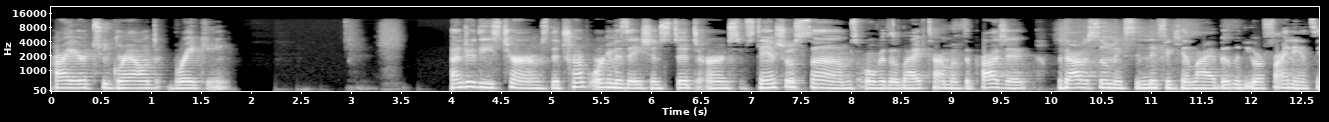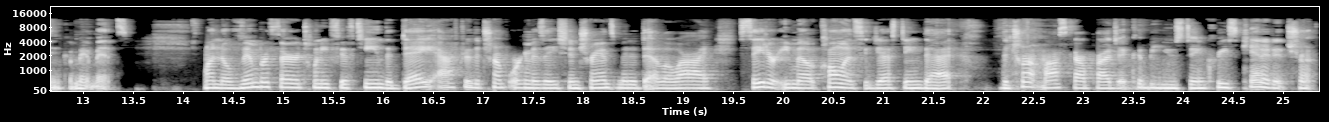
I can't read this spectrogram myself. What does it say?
prior to groundbreaking. Under these terms, the Trump organization stood to earn substantial sums over the lifetime of the project without assuming significant liability or financing commitments. On November 3rd, 2015, the day after the Trump organization transmitted the LOI, Sater emailed Cohen suggesting that the Trump Moscow project could be used to increase candidate Trump,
